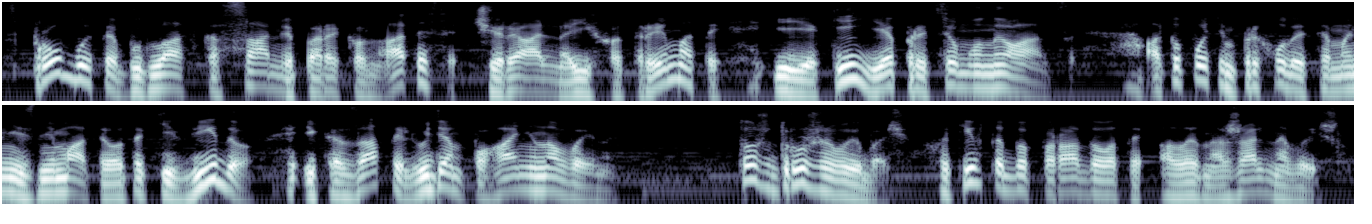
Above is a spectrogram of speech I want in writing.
спробуйте, будь ласка, самі переконатися, чи реально їх отримати, і які є при цьому нюанси. А то потім приходиться мені знімати отакі відео і казати людям погані новини. Тож, друже, вибач, хотів тебе порадувати, але, на жаль, не вийшло.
